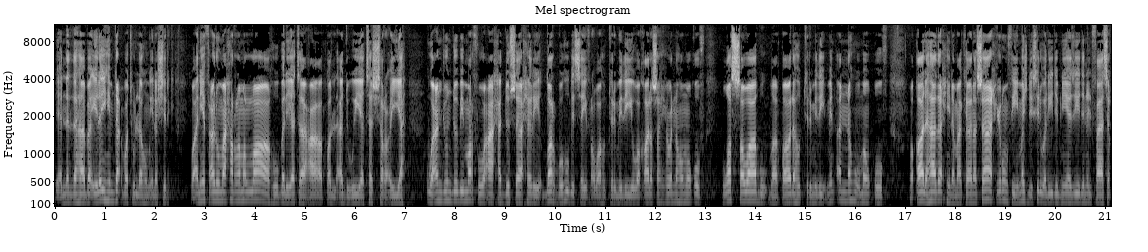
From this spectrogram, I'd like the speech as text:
لأن الذهاب إليهم دعوة لهم إلى الشرك وأن يفعلوا ما حرم الله بل يتعاطى الأدوية الشرعية. وعن جندب مرفوعا حد الساحر ضربه بالسيف رواه الترمذي وقال صحيح أنه موقوف. والصواب ما قاله الترمذي من أنه موقوف. وقال هذا حينما كان ساحر في مجلس الوليد بن يزيد الفاسق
